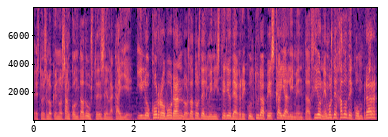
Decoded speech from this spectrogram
Esto es lo que nos han contado ustedes en la calle y lo corroboran los datos del Ministerio de Agricultura, Pesca y Alimentación. Hemos dejado de comprar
